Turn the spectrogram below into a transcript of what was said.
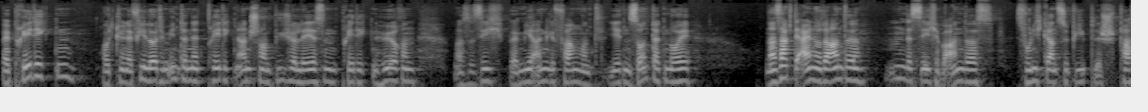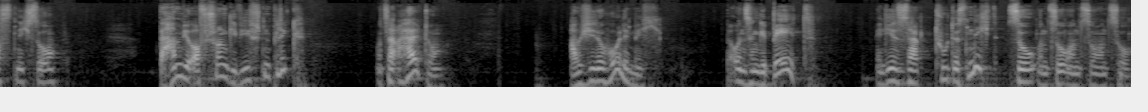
bei Predigten, Heute können ja viele Leute im Internet Predigten anschauen, Bücher lesen, Predigten hören, was weiß ich, bei mir angefangen und jeden Sonntag neu. Und dann sagt der eine oder andere, hm, das sehe ich aber anders, ist wohl nicht ganz so biblisch, passt nicht so. Da haben wir oft schon einen gewieften Blick, unsere Haltung. Aber ich wiederhole mich, bei unserem Gebet, wenn Jesus sagt, tut es nicht so und so und so und so,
